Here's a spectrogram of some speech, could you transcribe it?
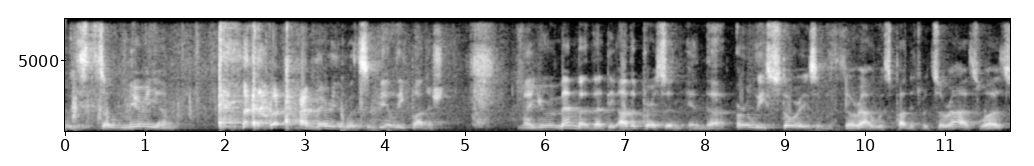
we, so Miriam, Miriam was severely punished. Now you remember that the other person in the early stories of the Torah who was punished with tzoras was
